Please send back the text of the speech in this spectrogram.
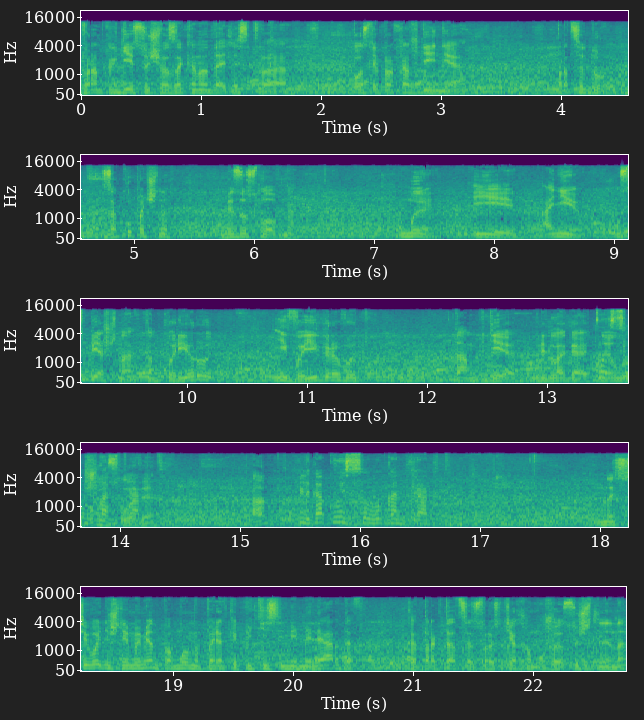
в рамках действующего законодательства после прохождения процедур закупочных, безусловно, мы и они успешно конкурируют и выигрывают там, где предлагают сумму наилучшие условия. А? На какую сумму контракт? На сегодняшний момент, по-моему, порядка 5-7 миллиардов контрактация с Ростехом уже осуществлена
